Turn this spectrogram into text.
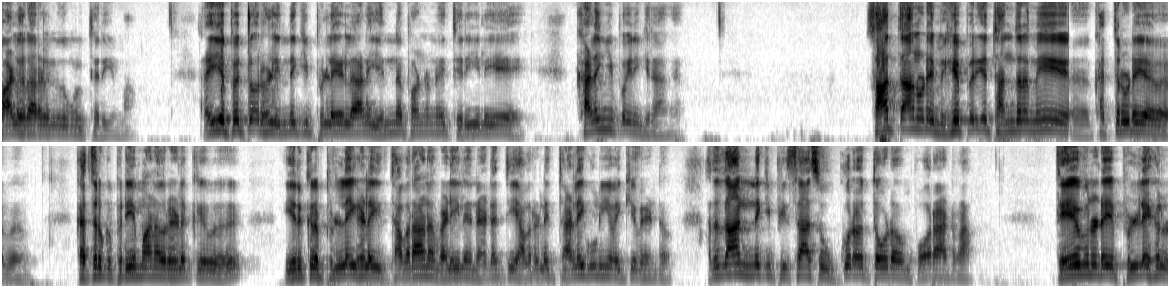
வாழ்கிறார்கள்ங்கிறது உங்களுக்கு தெரியுமா? நிறைய பெற்றோர்கள் இன்றைக்கி பிள்ளைகளால் என்ன பண்ணணும்னே தெரியலையே. கலங்கி போய் நிற்கிறாங்க சாத்தானுடைய மிகப்பெரிய தந்திரமே கத்தருடைய கத்தருக்கு பிரியமானவர்களுக்கு இருக்கிற பிள்ளைகளை தவறான வழியில் நடத்தி அவர்களை தலைகுனிய வைக்க வேண்டும். அதுதான் இன்னைக்கு பிசாசு உக்குரத்தோடு அவன் போராடுறான். தேவனுடைய பிள்ளைகள்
